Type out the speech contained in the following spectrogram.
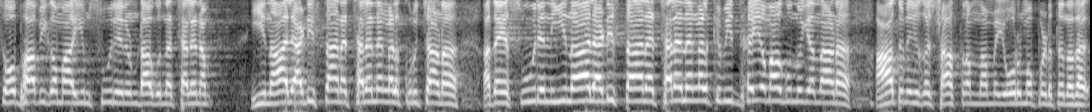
സ്വാഭാവികമായും സൂര്യൻ ഉണ്ടാകുന്ന ചലനം. ഈ നാല് അടിസ്ഥാന ചലനങ്ങളെ കുറിച്ചാണ് അതെ സൂര്യൻ ഈ നാല് അടിസ്ഥാന ചലനങ്ങൾക്ക് വിധേയമാകുന്നു എന്നാണ് ആധുനിക ശാസ്ത്രം നമ്മെ ഓർമ്മപ്പെടുത്തുന്നത്.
